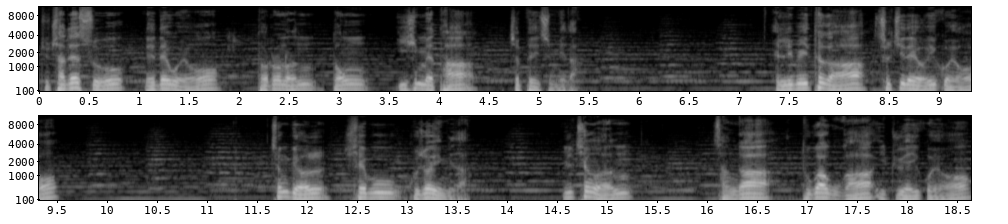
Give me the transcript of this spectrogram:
주차 대수 4대고요. 도로는 동 20m 접해 있습니다. 엘리베이터가 설치되어 있고요. 청별 세부 구조입니다. 1층은 상가 두 가구가 입주해 있고요.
